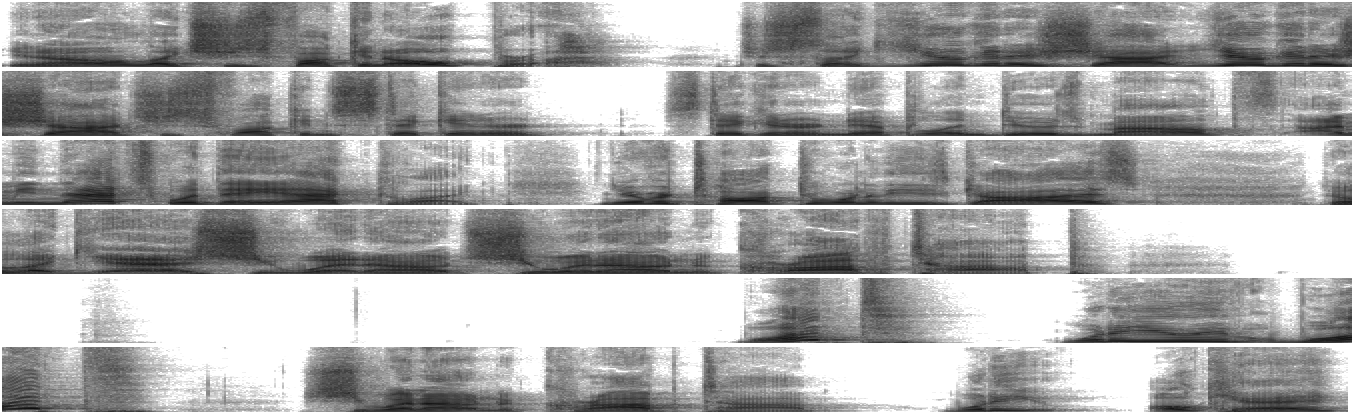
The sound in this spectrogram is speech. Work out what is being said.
you know, like she's fucking Oprah. Just like, you get a shot, you get a shot. Just fucking sticking her sticking her nipple in dude's mouth. I mean, that's what they act like. You ever talk to one of these guys? They're like, yeah, she went out, she went out in a crop top. What? What are you even what? She went out in a crop top. What do you okay.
